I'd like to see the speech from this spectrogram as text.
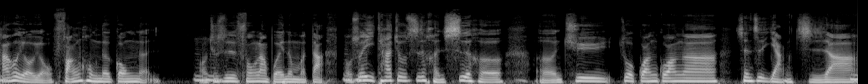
它会有有防洪的功能。哦，就是风浪不会那么大，哦，所以它就是很适合呃去做观光啊，甚至养殖啊，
